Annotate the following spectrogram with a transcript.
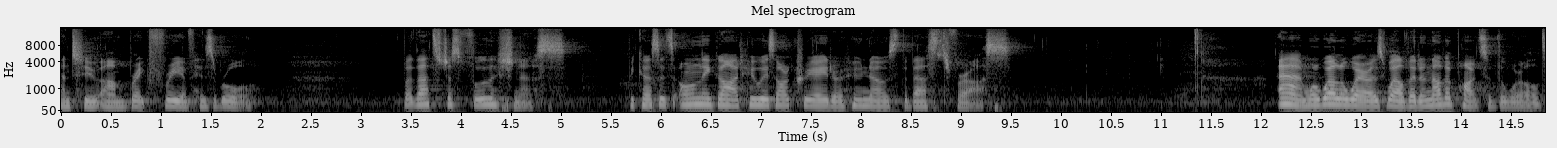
and to um, break free of his rule. But that's just foolishness because it's only God who is our creator who knows the best for us. And we're well aware as well that in other parts of the world,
